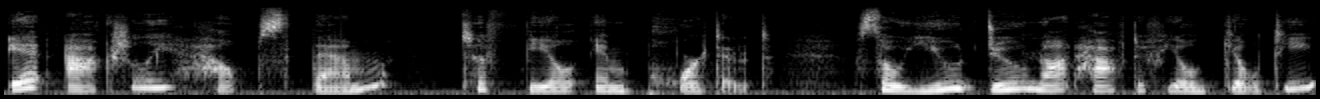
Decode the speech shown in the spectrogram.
It actually helps them to feel important. So you do not have to feel guilty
